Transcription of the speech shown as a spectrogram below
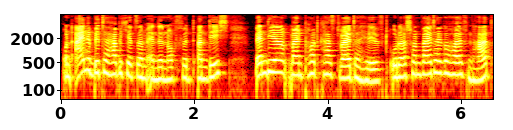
Und eine Bitte habe ich jetzt am Ende noch für, an dich. Wenn dir mein Podcast weiterhilft oder schon weitergeholfen hat,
